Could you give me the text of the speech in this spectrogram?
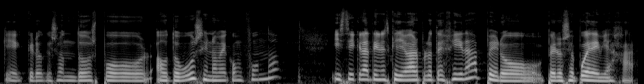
que creo que son dos por autobús, si no me confundo, y sí que la tienes que llevar protegida, pero, pero se puede viajar.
